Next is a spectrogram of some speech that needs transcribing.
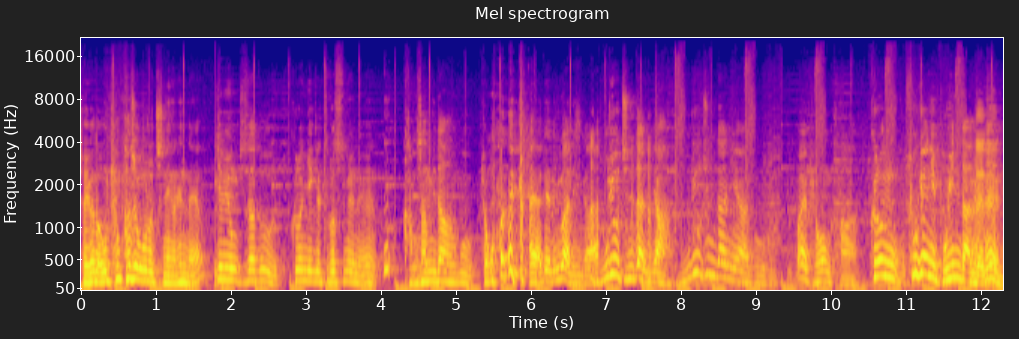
저희가 너무 편파적으로 진행을 했나요? 이재명 지사도 그런 얘기를 들었으면은 어? 감사합니다 하고 병원에 가야 되는 거 아닌가? 무료 진단, 야 무료 진단이야 그 빨리 병원 가. 그런 소견이 보인다면은 네네.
